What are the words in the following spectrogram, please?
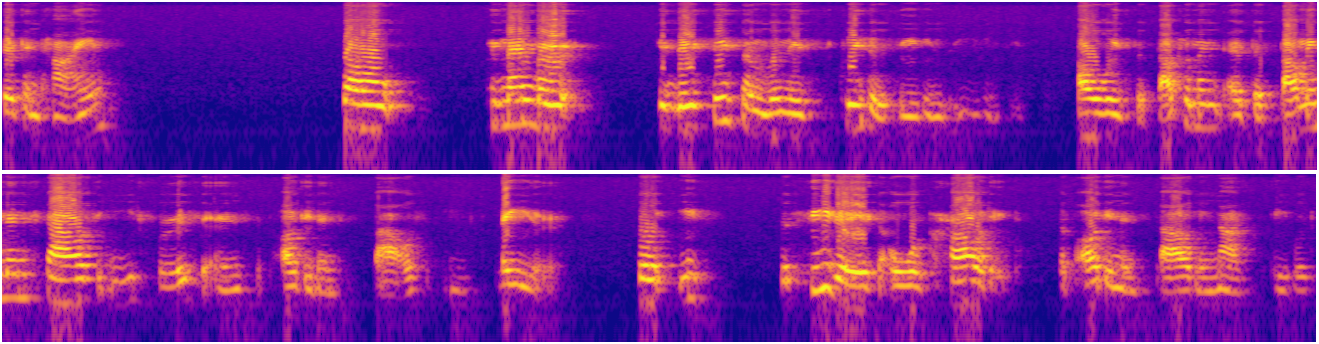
certain time. So remember, in this system, when it's sequential feeding, eating always the dominant, uh, the dominant cells eat first and subordinate cells eat later. So if the feeder is overcrowded, the subordinate cell may not be able to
